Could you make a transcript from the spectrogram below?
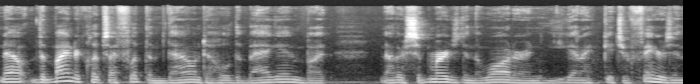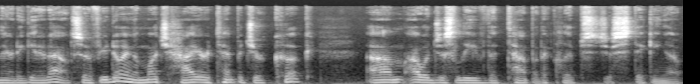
Now, the binder clips, I flipped them down to hold the bag in, but now they're submerged in the water, and you got to get your fingers in there to get it out. So if you're doing a much higher temperature cook, um, I would just leave the top of the clips just sticking up.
